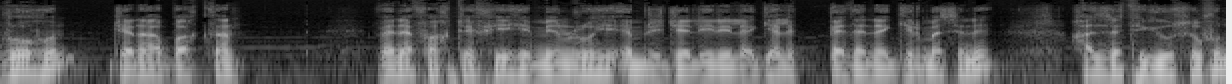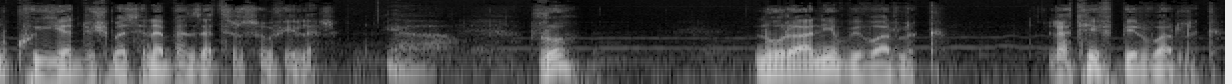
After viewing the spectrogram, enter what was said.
ruhun Cenab-ı Hak'tan ve nefaktü fihi min ruhi emri celil ile gelip bedene girmesini Hazreti Yusuf'un kuyuya düşmesine benzetir sufiler. Ya. Ruh nurani bir varlık. Latif bir varlık.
